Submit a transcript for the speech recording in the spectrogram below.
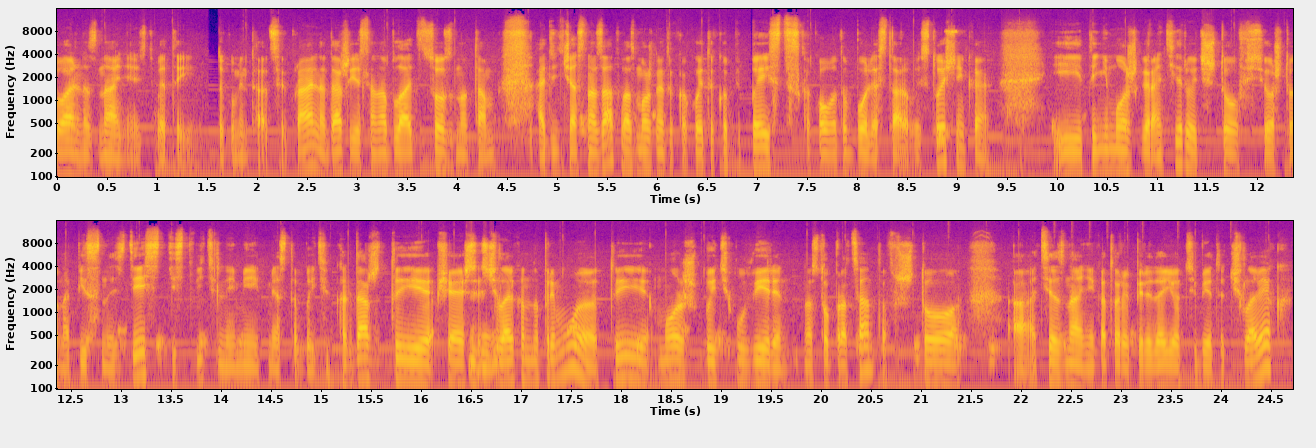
актуальна знание в этой документации, правильно? Даже если она была создана там один час назад, возможно, это какой-то копипейст с какого-то более старого источника, и ты не можешь гарантировать, что все, что написано здесь, действительно имеет место быть. Когда же ты общаешься mm-hmm. с человеком напрямую, ты можешь быть уверен на 100%, что а, те знания, которые передает тебе этот человек,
